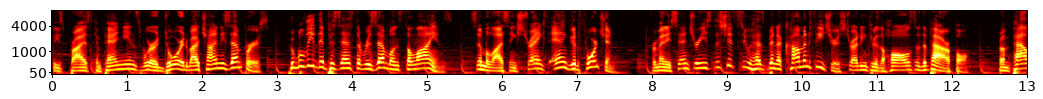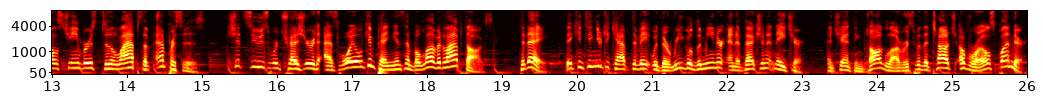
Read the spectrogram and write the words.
These prized companions were adored by Chinese emperors, who believed they possessed a resemblance to lions, symbolizing strength and good fortune. For many centuries, the Shih Tzu has been a common feature striding through the halls of the powerful. From palace chambers to the laps of empresses, Shih Tzus were treasured as loyal companions and beloved lapdogs. Today, they continue to captivate with their regal demeanor and affectionate nature, enchanting dog lovers with a touch of royal splendor.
